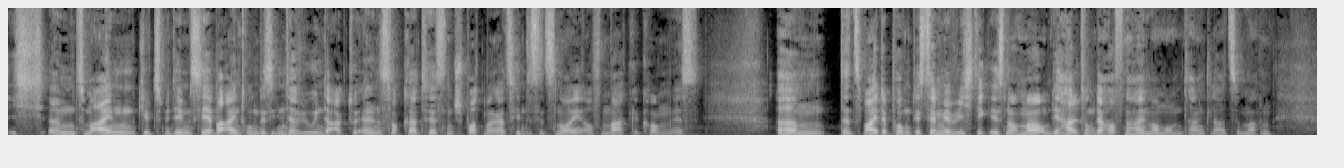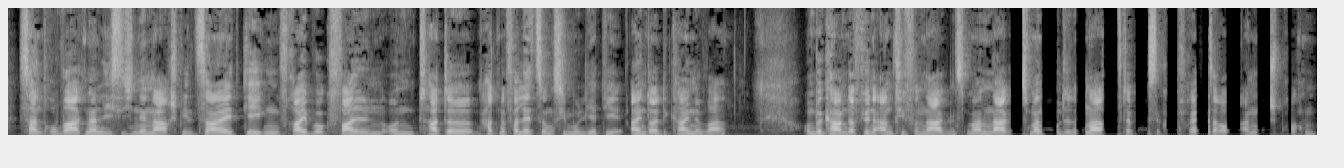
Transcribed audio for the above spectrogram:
ich, ähm, zum einen gibt's mit dem sehr beeindruckendes Interview in der aktuellen Sokrates, ein Sportmagazin, das jetzt neu auf den Markt gekommen ist. Ähm, der zweite Punkt ist, der mir wichtig ist, nochmal um die Haltung der Hoffenheimer momentan klar zu machen. Sandro Wagner ließ sich in der Nachspielzeit gegen Freiburg fallen und hatte, hat eine Verletzung simuliert, die eindeutig keine war und bekam dafür eine Anpfiff von Nagelsmann. Nagelsmann wurde danach auf der Pressekonferenz darauf angesprochen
